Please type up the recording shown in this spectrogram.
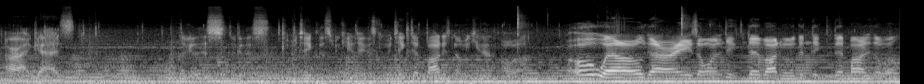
Alright, guys. Look at this. Look at this. Can we take this? We can't take this. Can we take dead bodies? No, we can't. Oh, well. Oh, well, guys. I want to take the dead body, but going to take the dead bodies. Oh, well.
